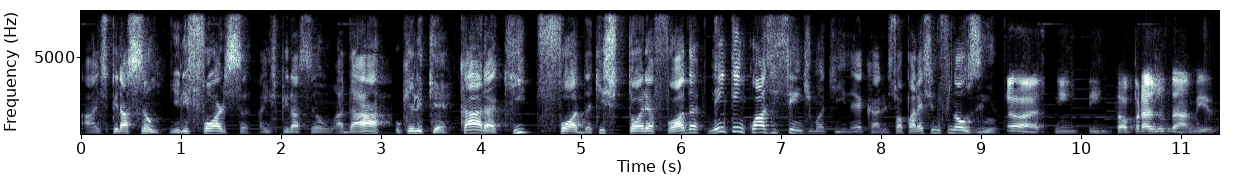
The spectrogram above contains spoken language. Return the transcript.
A inspiração. E ele força a inspiração a dar o que ele quer. Cara, que foda, que história foda. Nem tem quase Sandman aqui, né, cara? Ele só aparece no finalzinho. Ah, sim, sim. Só pra ajudar mesmo.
